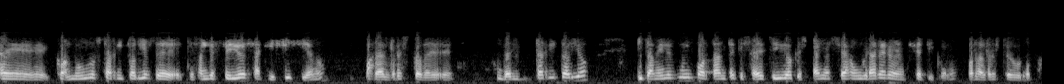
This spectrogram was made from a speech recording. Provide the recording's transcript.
eh, con unos territorios que se han decidido de sacrificio ¿no? para el resto del territorio y también es muy importante que se ha decidido que España sea un gran energético ¿no? para el resto de Europa.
